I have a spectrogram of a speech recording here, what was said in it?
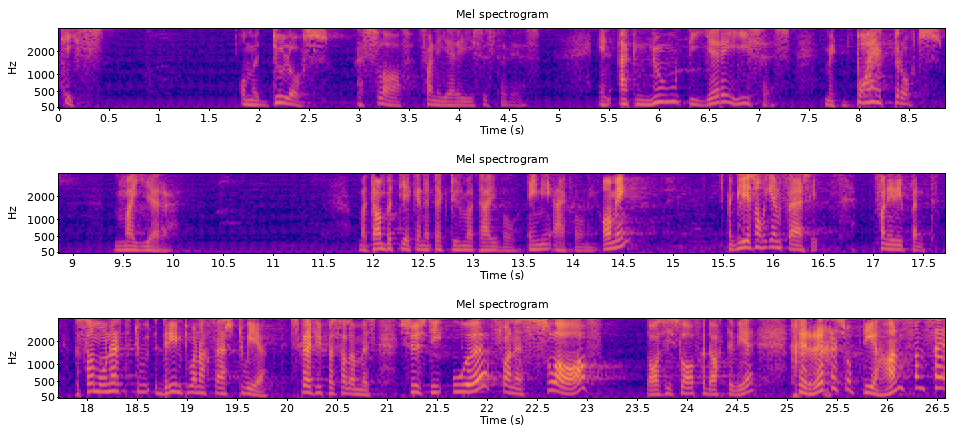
kies om 'n doelos, 'n slaaf van die Here Jesus te wees. En ek noem die Here Jesus met baie trots my Here. Maar dan beteken dit ek doen wat hy wil en nie ek wil nie. Amen. Ek lees nog een versie van hierdie punt. Psalm 123 vers 2. Skryf die psalmis: Soos die oë van 'n slaaf, daar's die slaafgedagte weer, gerig is op die hand van sy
